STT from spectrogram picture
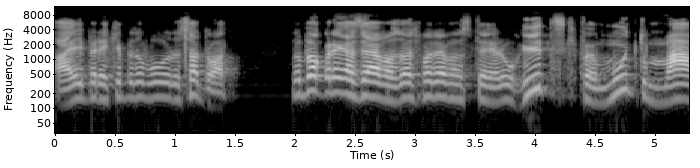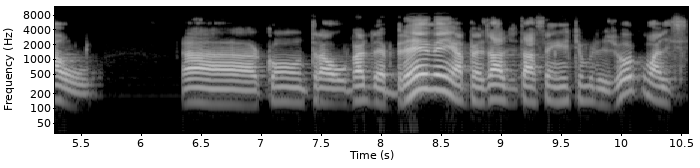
aí para a equipe do Borussia Dortmund. No banco de reservas, nós podemos ter o Hitz, que foi muito mal uh, contra o Werder Bremen, apesar de estar sem ritmo de jogo, mas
